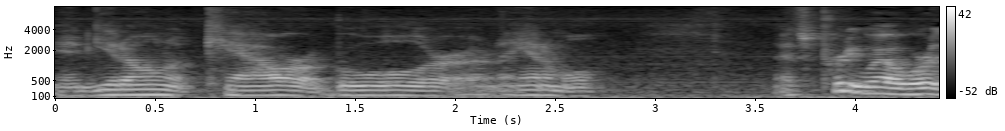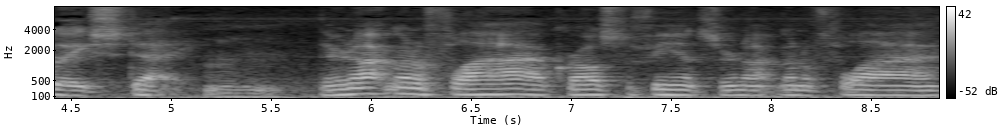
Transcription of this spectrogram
and get on a cow or a bull or an animal, that's pretty well where they stay. Mm-hmm. They're not going to fly across the fence. They're not going to fly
